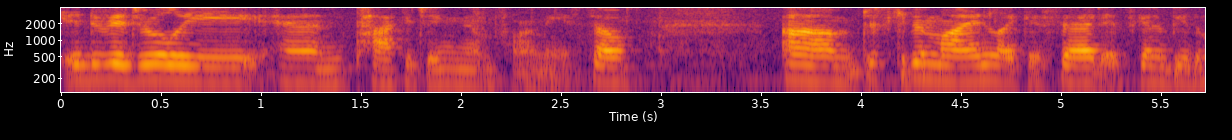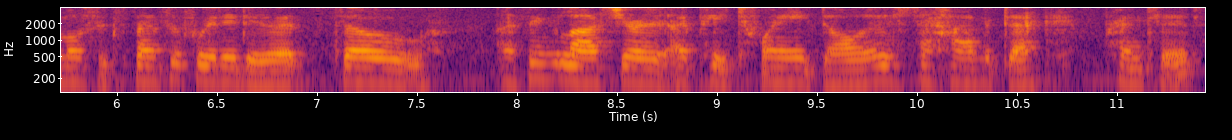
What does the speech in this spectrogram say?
individually and packaging them for me. So um, just keep in mind, like I said, it's going to be the most expensive way to do it. So I think last year I paid $28 to have a deck printed.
